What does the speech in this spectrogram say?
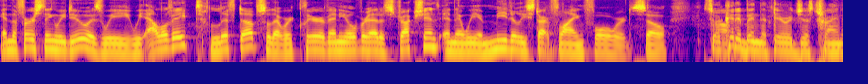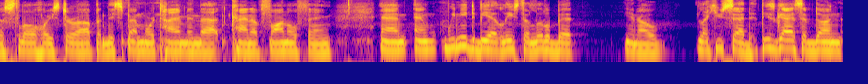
and the first thing we do is we we elevate lift up so that we're clear of any overhead obstructions and then we immediately start flying forward so so it could have been that they were just trying to slow hoister up and they spent more time in that kind of funnel thing and and we need to be at least a little bit you know like you said these guys have done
